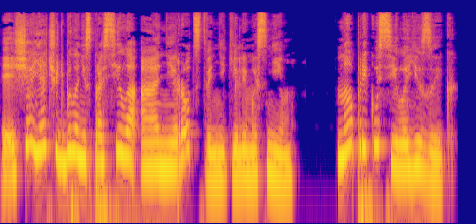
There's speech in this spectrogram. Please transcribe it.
Еще я чуть было не спросила, а не родственники ли мы с ним. Но прикусила язык.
